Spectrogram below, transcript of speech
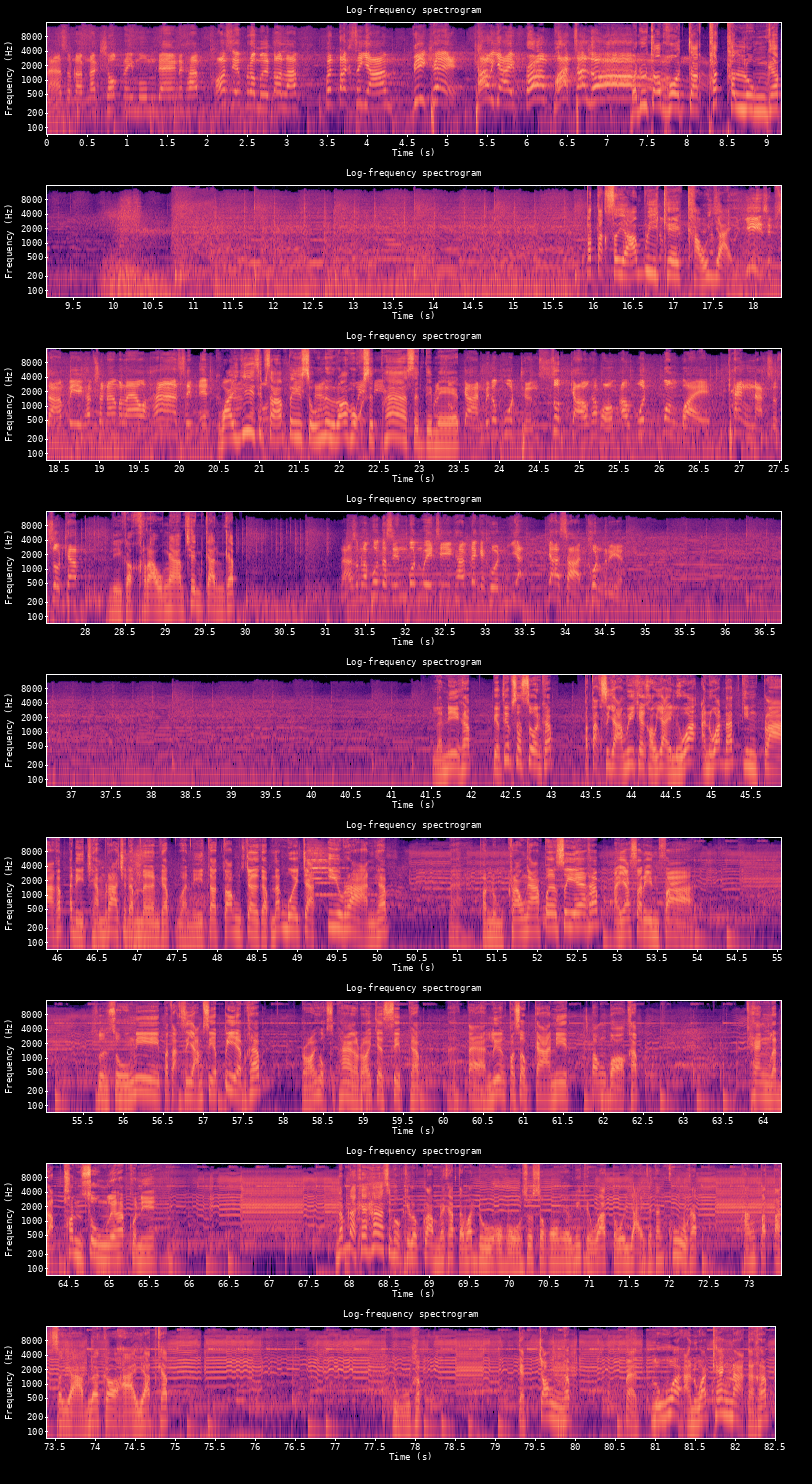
และสำหรับนักชกในมุมแดงนะครับ ขอเสียงประมือต้อนรับปตักสยาม VK ข้าวใหญ่ from พัทลุงมาดูจอมโหดจากพัทลุงครับ ปตักสยาม VK เขาใหญ่ 23 ปีครับชนะมาแล้ว 51วัย 23 ปีสูง 165 เซนติเมตร การไม่ต้องพูดถึงสุดเก่าครับผม อาวุธว่องไว แข้งหนักสุดๆครับ นี่ก็คราวงามเช่นกันครับ และสำหรับผู้ตัดสินบนเวทีครับ ได้แก่คุณยะย่าศาสตร์คนเรียนและนี่ครับ เปรียบเทียบสัดส่วนครับ ปตักสยามวีเคเขาใหญ่หรือว่าอนุวัฒน์นัดกินปลาครับอดีตแชมป์ราชดำเนินครับวันนี้จะต้องเจอกับนักมวยจากอิหร่านครับพอหนุ่มคราวงามเปอร์เซียครับอายาสรินฟา ส่วนสูงนี่ปตักสยามเสียเปรียบครับ 165 กับ 170 ครับ แต่เรื่องประสบการณ์นี่ต้องบอกครับ แข่งระดับท่อนซุงเลยครับคนนี้น้ำหนักแค่ 56 กิโลกรัมนะครับ แต่ว่าดู โอ้โหสุดทรงองเอวนี่ถือว่าตัวใหญ่กันทั้งคู่ครับ ทั้งปตักสยามแล้วก็อายัดครับ ดูครับ แกจ้องครับแต่รู้ว่าอนุวัตแข้งหนักอะครับ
